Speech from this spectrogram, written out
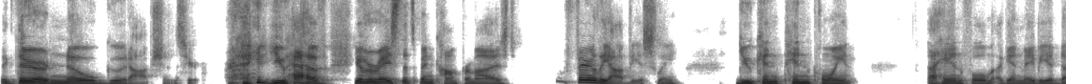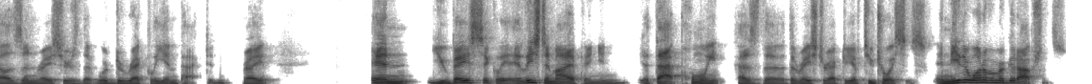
like there are no good options here, right? You have you have a race that's been compromised fairly obviously. You can pinpoint a handful, again, maybe a dozen racers that were directly impacted, right? And you basically, at least in my opinion, at that point, as the, the race director, you have two choices, and neither one of them are good options.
